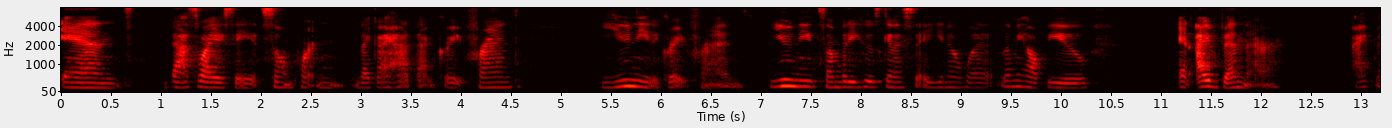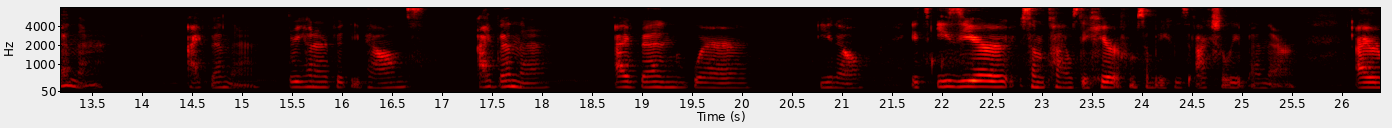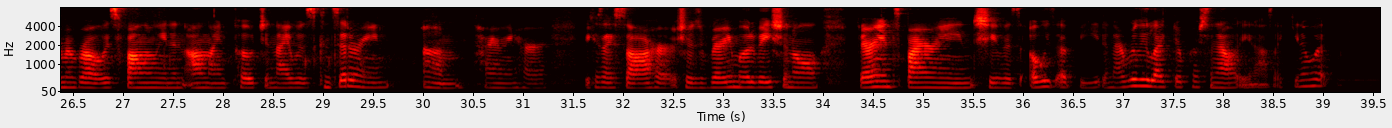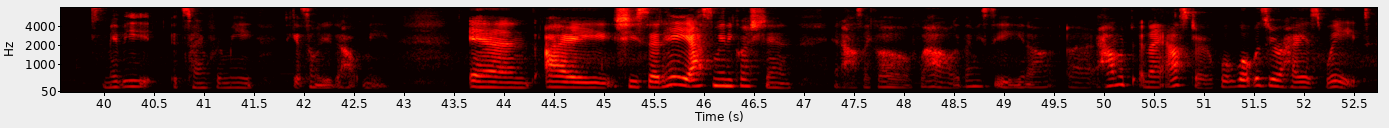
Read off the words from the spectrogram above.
And that's why I say it's so important. Like I had that great friend. You need a great friend. You need somebody who's going to say you know what? Let me help you. And I've been there. I've been there. I've been there. 350 pounds I've been there. I've been where, you know, it's easier sometimes to hear it from somebody who's actually been there. I remember I was following an online coach and I was considering um, hiring her because I saw her. She was very motivational, very inspiring. She was always upbeat, and I really liked her personality. And I was like, you know what? Maybe it's time for me to get somebody to help me. And I, she said, hey, ask me any question. And I was like, oh, wow, let me see, you know, uh, how much? And I asked her, well, what was your highest weight?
